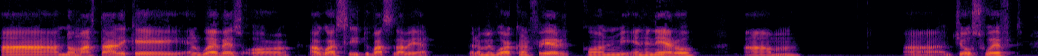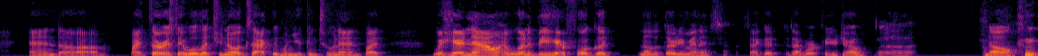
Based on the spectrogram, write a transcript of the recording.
ah, no más tarde que el jueves o algo así, tú vas a saber. Pero me voy a confiar con mi ingeniero, um, uh, Joe Swift, and uh, by Thursday we'll let you know exactly when you can tune in. But we're here now, and we're going to be here for a good another 30 minutes. Is that good? Does that work for you, Joe? Uh, No? 10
